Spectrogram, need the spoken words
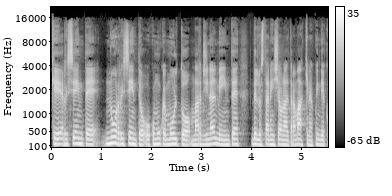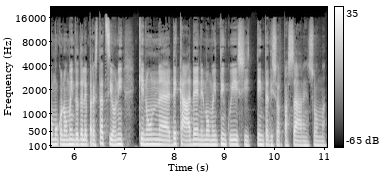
che risente, non risente o comunque molto marginalmente dello stare in scia un'altra macchina, quindi è comunque un aumento delle prestazioni che non eh, decade nel momento in cui si tenta di sorpassare, insomma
